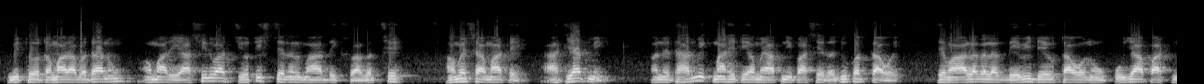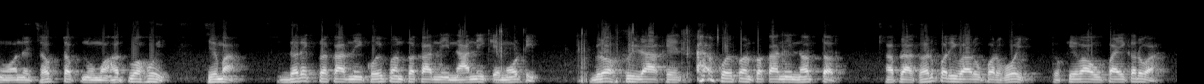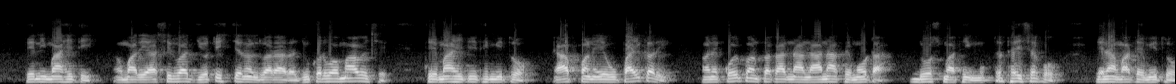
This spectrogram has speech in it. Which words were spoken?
મિત્રો, તમારા બધાનું અમારી આશીર્વાદ જ્યોતિષ ચેનલમાં હાર્દિક સ્વાગત છે. હંમેશા માટે આધ્યાત્મિક અને ધાર્મિક માહિતી અમે આપની પાસે રજૂ કરતા હોય. જેમાં અલગ અલગ દેવી દેવતાઓનું પૂજાપાઠનું અને જપ તપનું મહત્ત્વ હોય. જેમાં દરેક પ્રકારની કોઈપણ પ્રકારની નાની કે મોટી ગ્રહ પીડા કે કોઈ પણ પ્રકારની નડતર આપણા ઘર પરિવાર ઉપર હોય તો કેવા ઉપાય કરવા તેની માહિતી અમારી આશીર્વાદ જ્યોતિષ ચેનલ દ્વારા રજૂ કરવામાં આવે છે. તે માહિતીથી મિત્રો, આપ પણ એ ઉપાય કરી અને કોઈ પણ પ્રકારના નાના કે મોટા દોષમાંથી મુક્ત થઈ શકો. એના માટે મિત્રો,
